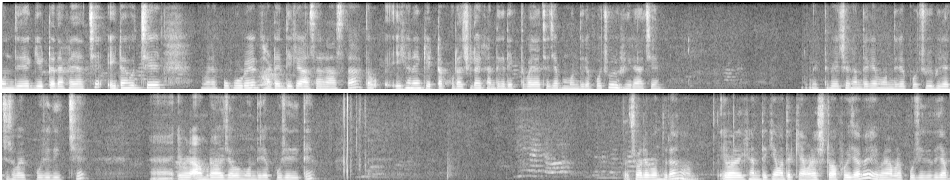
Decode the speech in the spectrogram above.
মন্দিরের গেটটা দেখা যাচ্ছে। এটা হচ্ছে মানে পুকুরে ঘাটের দিকে আসার রাস্তা। তো এখানে গেটটা খোলা ছিল। এখান থেকে দেখতে পাওয়া যাচ্ছে যে মন্দিরে প্রচুর ভিড় আছে। দেখতে পেয়েছ? এখান থেকে মন্দিরে প্রচুর ভিড় আছে। সবাই পুজো দিচ্ছে। এবার আমরাও যাব মন্দিরে পুজো দিতে। তো চলে বন্ধুরা, এবার এখান থেকে আমাদের ক্যামেরা স্টপ হয়ে যাবে। এবার আমরা পুজো দিতে যাব।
